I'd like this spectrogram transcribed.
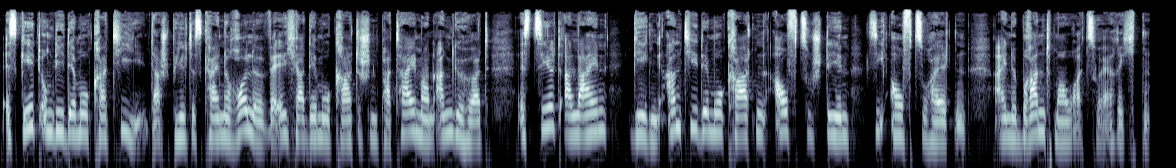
Es geht um die Demokratie. Da spielt es keine Rolle, welcher demokratischen Partei man angehört. Es zählt allein, gegen Antidemokraten aufzustehen, sie aufzuhalten, eine Brandmauer zu errichten.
